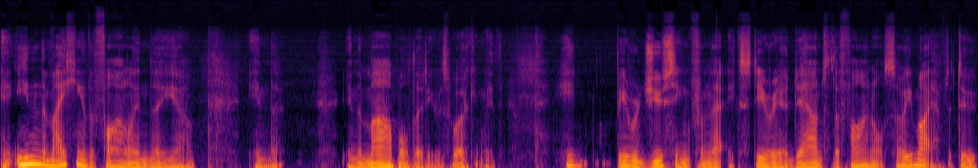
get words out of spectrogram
in the making of the final, in the uh, in the in the marble that he was working with, he'd be reducing from that exterior down to the final. So he might have to do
